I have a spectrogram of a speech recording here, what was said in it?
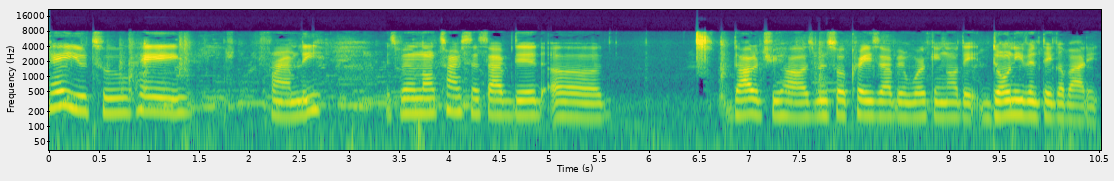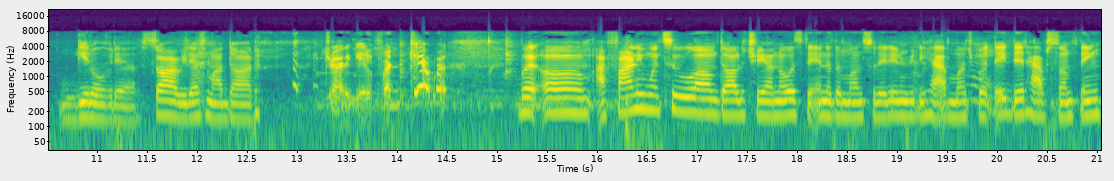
Hey YouTube, hey family. It's been a long time since I've did a Dollar Tree haul. It's been so crazy. I've been working all day. Don't even think about it. Get over there. Sorry, that's my daughter. Try to get in front of the camera. But um, I finally went to um, Dollar Tree. I know it's the end of the month, so they didn't really have much, but they did have something.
